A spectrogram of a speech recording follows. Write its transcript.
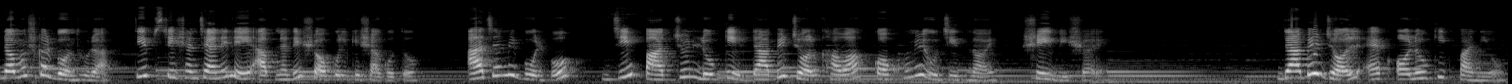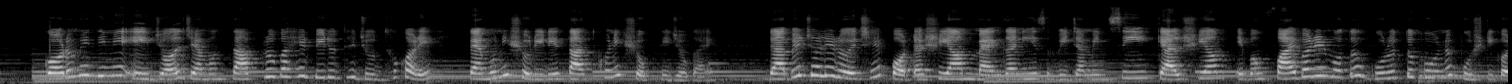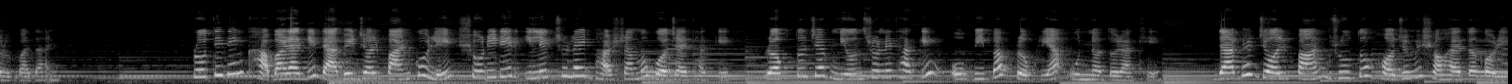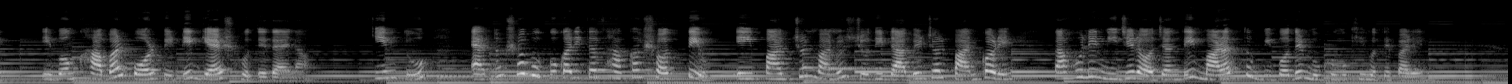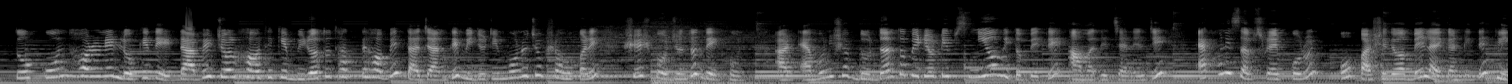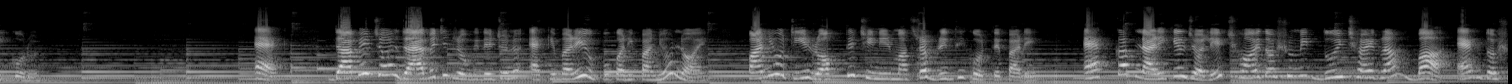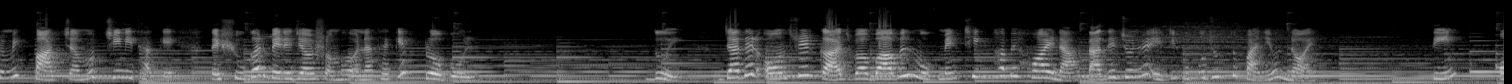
নমস্কার বন্ধুরা, টিপ স্টেশন চ্যানেলে আপনাদের সকলকে স্বাগত। আজ আমি বলব যে পাঁচজন লোকের ডাবের জল খাওয়া কখনোই উচিত নয়, সেই বিষয়ে। ডাবের জল এক অলৌকিক পানীয়। গরমের দিনে এই জল যেমন তাপপ্রবাহের বিরুদ্ধে যুদ্ধ করে, তেমনি শরীরে তাৎক্ষণিক শক্তি যোগায়। ডাবের জলে রয়েছে potassium, manganese, vitamin C, calcium এবং ফাইবারের মতো গুরুত্বপূর্ণ পুষ্টিকর উপাদান। প্রতিদিন খাবার আগে ডাবের জল পান করলে শরীরের ইলেকট্রোলাইট ভারসাম্য বজায় থাকে, রক্তচাপ নিয়ন্ত্রণে থাকে ও বিপাক প্রক্রিয়া উন্নত রাখে। ডাবের জল পান দ্রুত হজমে সহায়তা করে এবং খাবার পর পেটে গ্যাস হতে দেয় না। কিন্তু এত সব উপকারিতা থাকা সত্ত্বেও এই পাঁচজন মানুষ যদি ডাবের জল পান করেন, তাহলে নিজের অজান্তেই মারাত্মক বিপদের মুখোমুখি হতে পারেন। তো কোন ধরনের লোকেদের ডাবের জল খাওয়া থেকে বিরত থাকতে হবে, তা জানতে ভিডিওটি মনোযোগ সহকারে শেষ পর্যন্ত দেখুন। আর এমনই সব দুর্দান্ত ভিডিও টিপস নিয়মিত পেতে আমাদের চ্যানেলটি এখনই সাবস্ক্রাইব করুন ও পাশে দেওয়া বেল আইকনটিতে ক্লিক করুন। এক ডাবের জল ডায়াবেটিক রোগীদের জন্য একেবারেই উপকারী পানীয় নয়। পানীয়টি রক্তে চিনির মাত্রা বৃদ্ধি করতে পারে। এক কাপ নারিকেল জলে ছয় দশমিক দুই ছয় গ্রাম বা এক দশমিক পাঁচ চামচ চিনি থাকে, তাই সুগার বেড়ে যাওয়ার সম্ভাবনা থাকে প্রবল। দুই, যাদের অন্ত্রের কাজ বা বাবল মুভমেন্ট ঠিকভাবে হয় না, তাদের জন্য এটি উপযুক্ত পানীয় নয়। তিন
